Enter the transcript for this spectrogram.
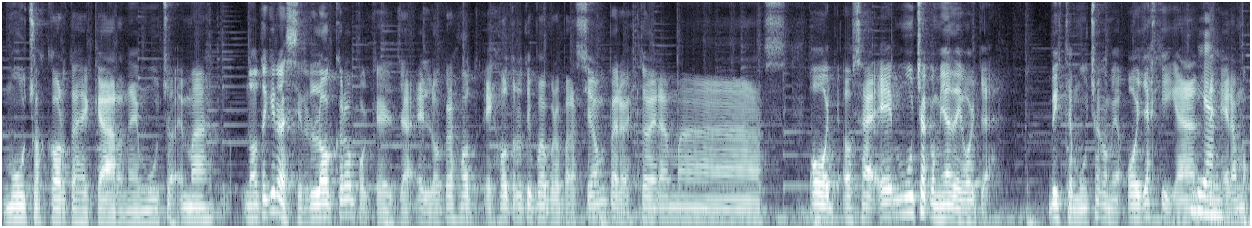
muchos cortes de carne, mucho. Es más, no te quiero decir locro porque ya el locro es, otro tipo de preparación, pero esto era más. o sea, es mucha comida de olla. Viste, mucha comida, ollas gigantes, éramos,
